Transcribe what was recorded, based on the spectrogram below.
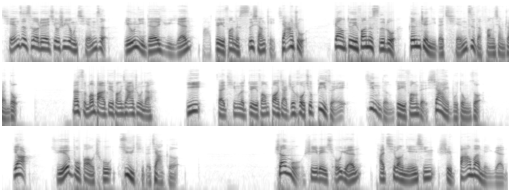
钳子策略就是用钳子，比如你的语言，把对方的思想给夹住，让对方的思路跟着你的钳子的方向转动。那怎么把对方夹住呢？第一，在听了对方报价之后就闭嘴，静等对方的下一步动作。第二。绝不报出具体的价格。山姆是一位球员，他期望年薪是八万美元。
